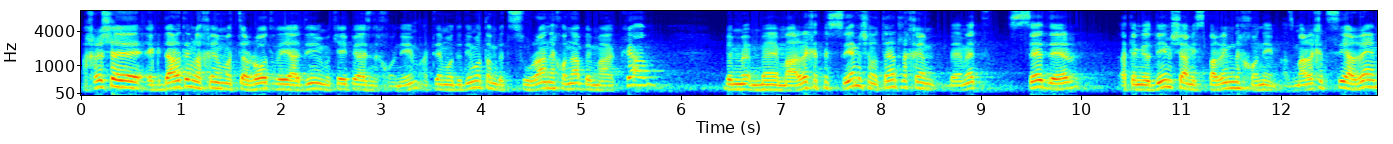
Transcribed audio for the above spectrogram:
אחרי שהגדרתם לכם מטרות ויעדים עם KPIs נכונים, אתם מודדים אותם בצורה נכונה במעקב במערכת מסוימת שנותנת לכם באמת סדר, אתם יודעים שהמספרים נכונים. אז מערכת CRM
